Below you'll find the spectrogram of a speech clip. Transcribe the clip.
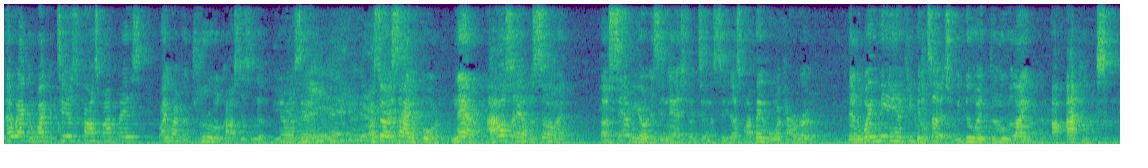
That way I can wipe the tears across my face, like I can drool across his lip. You know what I'm saying? I'm so excited for it. Now, I also have a son, uh, Samuel, that's in Nashville, Tennessee. That's my baby work I wrote. Now, the way me and him keep in touch, we do it through like uh, Oculus.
